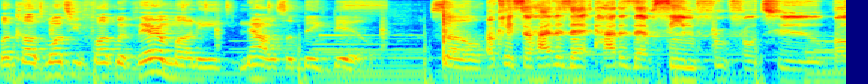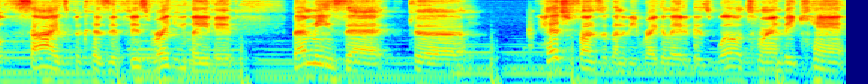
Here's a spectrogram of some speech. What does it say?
because once you fuck with their money, now it's a big deal. So okay, so how does that how does that seem fruitful to both sides? Because if it's regulated, that means that the hedge funds are going to be regulated as well, to where they can't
